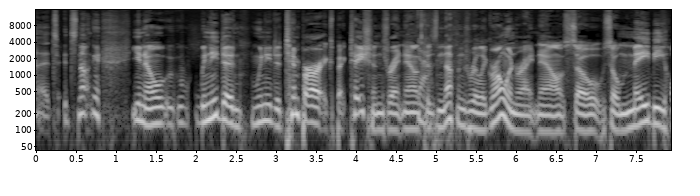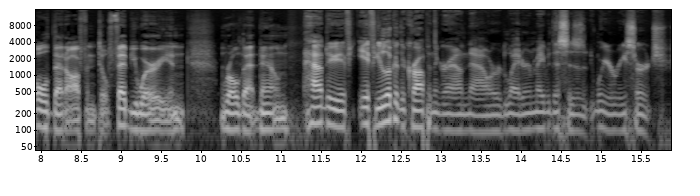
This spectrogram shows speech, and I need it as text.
it's it's not gonna- you know we need to we need to temper our expectations right now Yeah. because nothing's really growing right now so so maybe hold that off until February and roll that down How do you, if if you look at the crop in the ground now or later, and maybe this is where your research,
